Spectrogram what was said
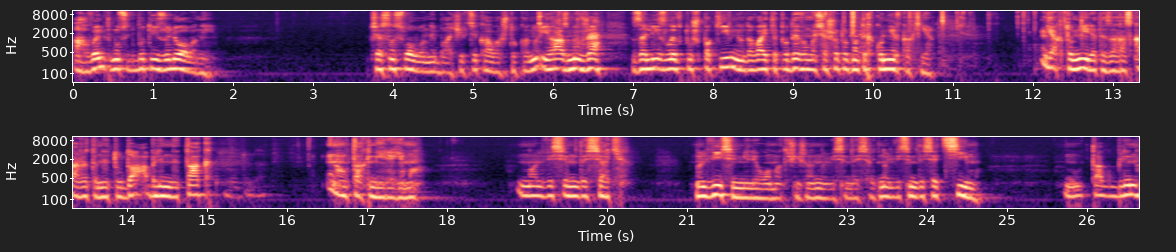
а гвинт мусить бути ізольований. Чесне слово, не бачив. Цікава штука. Ну і раз ми вже залізли в ту шпаківню, давайте подивимося, що тут на тих комірках є. Як то міряти, зараз кажете, не туди, блін, не так. Ну, так міряємо. 0,80. 0,8 міліома, точніше 0,80, 0,87. Ну так, блін,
